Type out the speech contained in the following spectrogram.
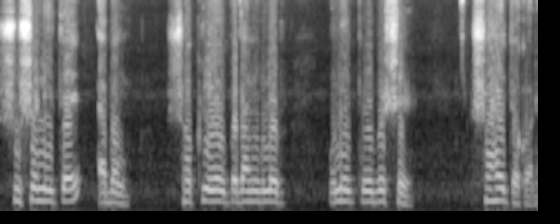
শুষে নিতে এবং সক্রিয় উপাদানগুলোর অনুপ্রবেশে সহায়তা করে।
